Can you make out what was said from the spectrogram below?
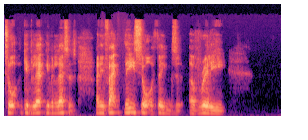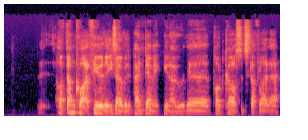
taught, give le- given lessons, and in fact, these sort of things have really I've done quite a few of these over the pandemic, you know, the podcasts and stuff like that,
